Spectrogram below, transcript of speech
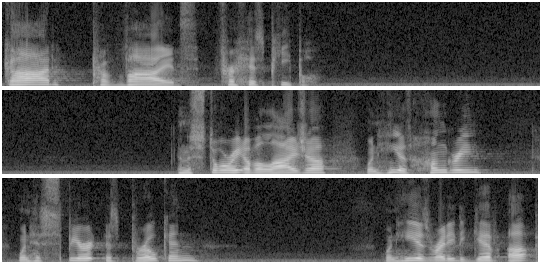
God provides for his people. In the story of Elijah, when he is hungry, when his spirit is broken, when he is ready to give up,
